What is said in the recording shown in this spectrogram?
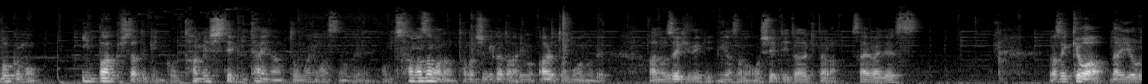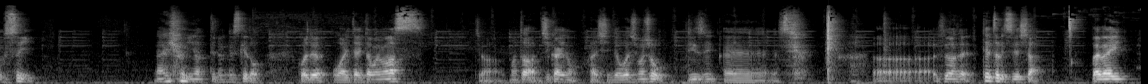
僕もインパークした時にこう試してみたいなと思いますのでさまざまな楽しみ方ありあると思うのであのぜひぜひ皆様教えていただけたら幸いです。すいません。今日は内容薄い内容になってるんですけどこれで終わりたいと思います。じゃあまた次回の配信でお会いしましょう。ディズニー、えー、す いません。テトリスでした。バイバイ。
